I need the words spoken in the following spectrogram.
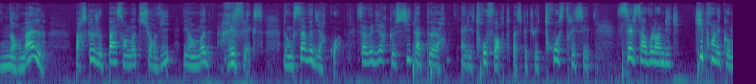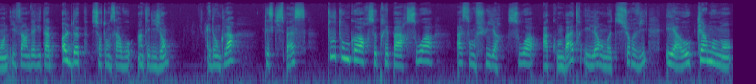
normale parce que je passe en mode survie et en mode réflexe. Donc ça veut dire quoi? Ça veut dire que si ta peur, elle est trop forte parce que tu es trop stressé, c'est le cerveau limbique qui prend les commandes. Il fait un véritable hold-up sur ton cerveau intelligent. Et donc là, qu'est-ce qui se passe? Tout ton corps se prépare soit à s'enfuir, soit à combattre. Il est en mode survie et à aucun moment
